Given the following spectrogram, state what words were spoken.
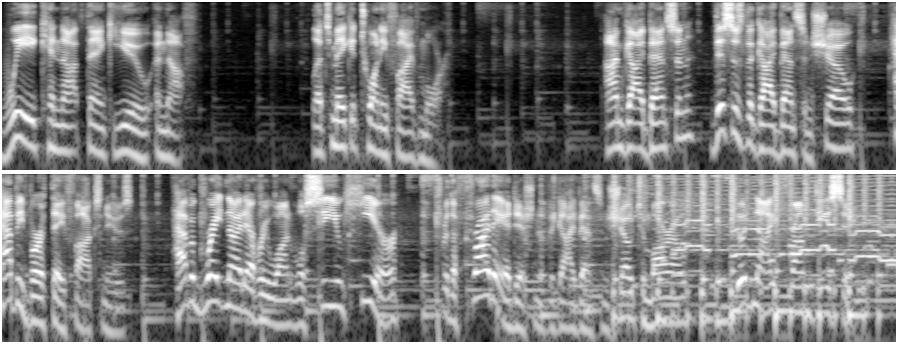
we cannot thank you enough. Let's make it 25 more. I'm Guy Benson. This is The Guy Benson Show. Happy birthday, Fox News. Have a great night, everyone. We'll see you here for the Friday edition of The Guy Benson Show tomorrow. Good night from DC.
